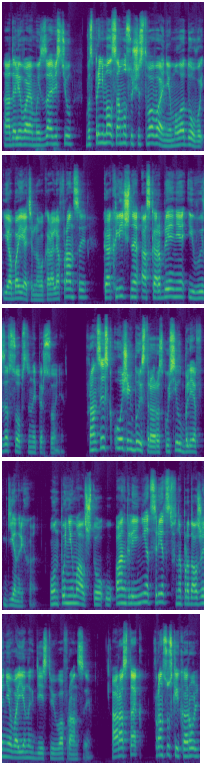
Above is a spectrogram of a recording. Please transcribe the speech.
одолеваемый завистью, воспринимал само существование молодого и обаятельного короля Франции как личное оскорбление и вызов собственной персоне. Франциск очень быстро раскусил блеф Генриха – он понимал, что у Англии нет средств на продолжение военных действий во Франции. А раз так, французский король,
